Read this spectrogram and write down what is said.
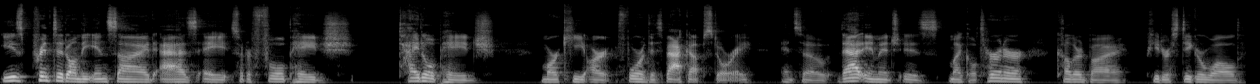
is printed on the inside as a sort of full page title page marquee art for this backup story. And so that image is Michael Turner, colored by Peter Steigerwald,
